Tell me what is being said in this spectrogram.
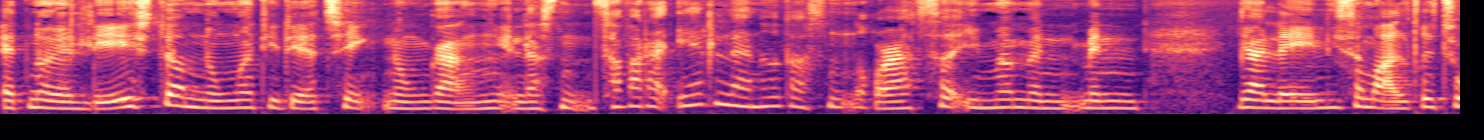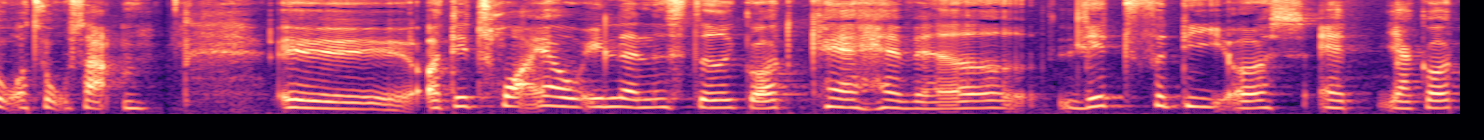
at når jeg læste om nogle af de der ting nogle gange, eller sådan, så var der et eller andet, der sådan rørte sig i mig, men, men jeg lagde ligesom aldrig to og to sammen. Øh, og det tror jeg jo et eller andet sted godt kan have været lidt fordi også, at jeg godt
